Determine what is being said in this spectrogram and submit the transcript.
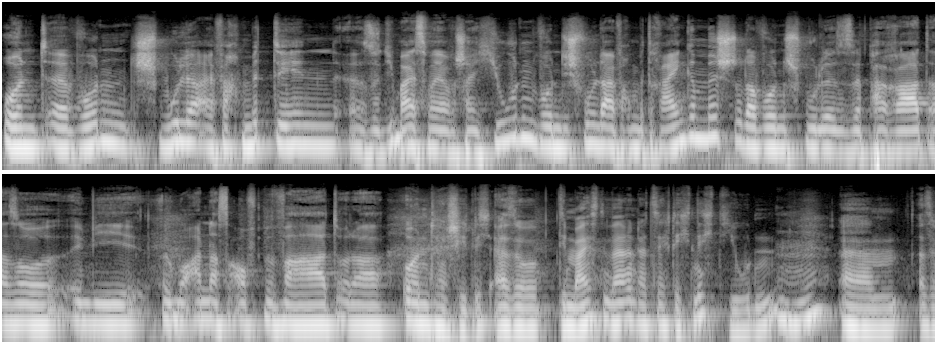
Und äh, wurden Schwule einfach mit den, also die meisten waren ja wahrscheinlich Juden, wurden die Schwulen da einfach mit reingemischt oder wurden Schwule separat, also irgendwie irgendwo anders aufbewahrt oder? Unterschiedlich. Also die meisten waren tatsächlich nicht Juden. Mhm. Ähm, also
